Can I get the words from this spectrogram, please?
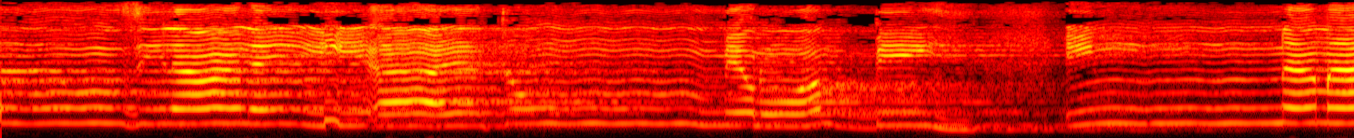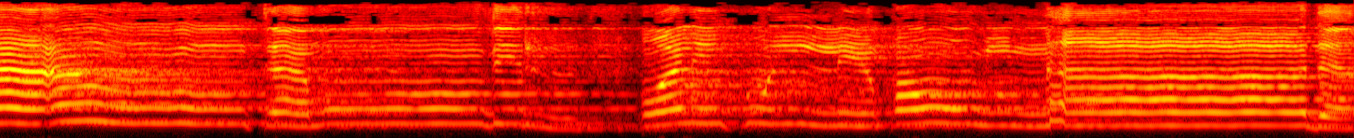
أنزل عليه آية من ربه إنما أنت منذر ولكل قوم هاد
